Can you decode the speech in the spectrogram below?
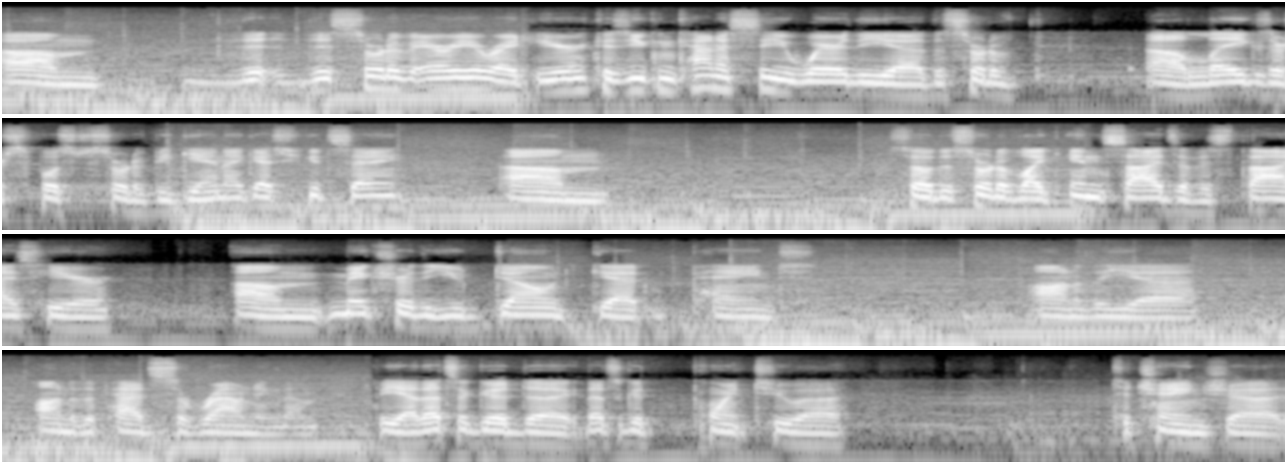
um, th- this sort of area right here, because you can kind of see where the uh, the sort of uh, legs are supposed to sort of begin. I guess you could say. Um, so the sort of like insides of his thighs here. Um, make sure that you don't get paint onto the uh, onto the pads surrounding them. But yeah, that's a good uh, that's a good point to uh, to change uh,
